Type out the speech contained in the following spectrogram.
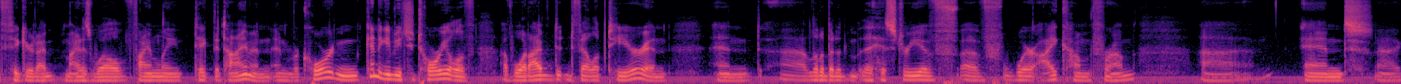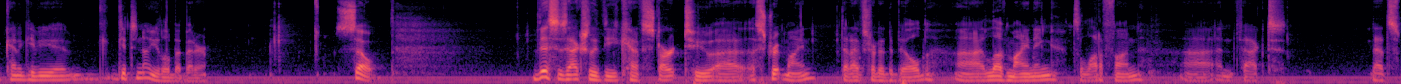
figured I might as well finally take the time and, and record and kind of give you a tutorial of, of what I've d- developed here and and uh, a little bit of the history of, of where I come from uh, and uh, kind of give you a, get to know you a little bit better. So this is actually the kind of start to uh, a strip mine that I've started to build. Uh, I love mining; it's a lot of fun. in fact, that's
